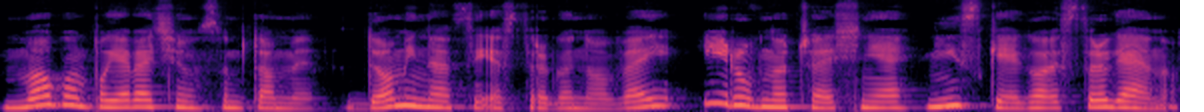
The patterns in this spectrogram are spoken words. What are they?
mogą pojawiać się symptomy dominacji estrogenowej i równocześnie niskiego estrogenu.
